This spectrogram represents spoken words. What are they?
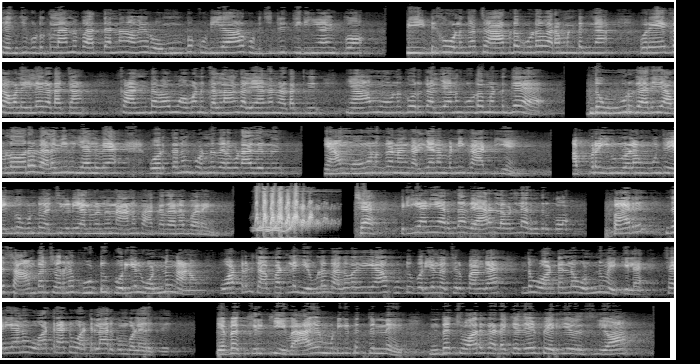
செஞ்சு கொடுக்கலான்னு பார்த்தேன்னா அவன் ரொம்ப குடியா குடிச்சிட்டு திரியான் இப்போ. வீட்டுக்கு ஒழுங்கா சாப்பிட கூட வர மாட்டேங்க. ஒரே கவலையில கிடக்கான். கண்டவ மோவனுக்கெல்லாம் கல்யாணம் நடக்கு. என் மோனுக்கு ஒரு கல்யாணம் கூட மாட்டேங்க. இந்த ஊருக்காரி அவ்வளோ விளவிருக்கேளுவேன் ஒருத்தனும் பொண்ணு தரக்கூடாதுன்னு. என் மோகனுக்கு நான் கல்யாணம் பண்ணி காட்டியேன். அப்புறம் இவ்வளோலாம் மூஞ்ச எங்க கொண்டு வச்சுக்கிடியாள்வன்னு நானும் பார்க்க தானே போறேன். ச்சே பிரியாணியா இருந்தா வேற லெவல்ல இருந்திருக்கும். பாரு இந்த சாம்பார் சோறுல கூட்டு பொரியல் ஒண்ணும் காணும். ஹோட்டல் சாப்பாட்டுல எவ்வளவு வகை வகையா கூட்டு பொரியல் வச்சிருப்பாங்க? இந்த ஹோட்டல்ல ஒண்ணும் வைக்கல. சரியான ஓட்டராட்டு ஹோட்டலா இருக்கும் போல இருக்கு. எப்ப கிறுக்கி வாயை முடிக்கிட்டு தின்னு. இந்த சோறு கிடைக்கதே பெரிய விஷயம்.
